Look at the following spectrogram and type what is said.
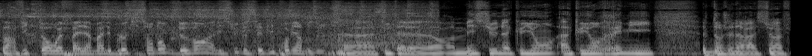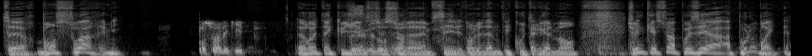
par Victor Wembayama. Les Bleus qui sont donc devant à l'issue de ces 10 premières minutes. Ah, tout à l'heure. Messieurs, nous accueillons, accueillons Rémi dans Génération After. Bonsoir Rémi. Bonsoir l'équipe. Heureux de t'accueillir sur, sur. RMC. Les drôles de dames t'écoutent également. Tu as une question à poser à Apollo Breitner.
